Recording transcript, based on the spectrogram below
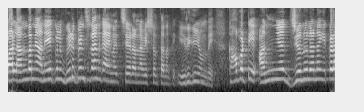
వాళ్ళందరినీ అనేకులను విడిపించడానికి ఆయన వచ్చాడు అన్న విషయం తనకు ఇరిగి ఉంది. కాబట్టి అన్య జనులను ఇక్కడ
